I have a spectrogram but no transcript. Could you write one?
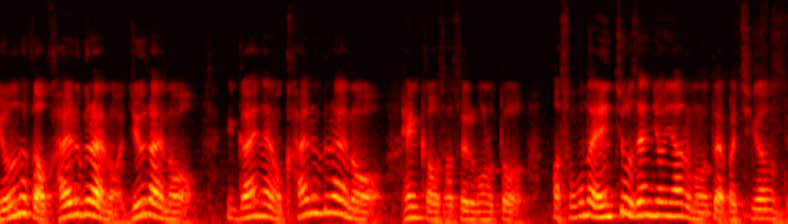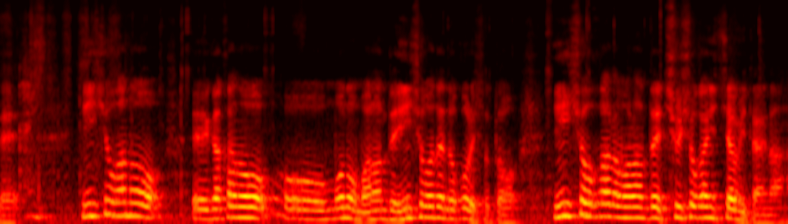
世の中を変えるぐらいの従来の概念を変えるぐらいの変化をさせるものと、まあ、そこの延長線上にあるものとやっぱり違うんで、印象派の画家のものを学んで印象派で残る人と印象派から学んで抽象画に行っちゃうみたいな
